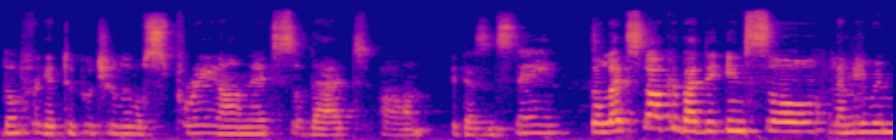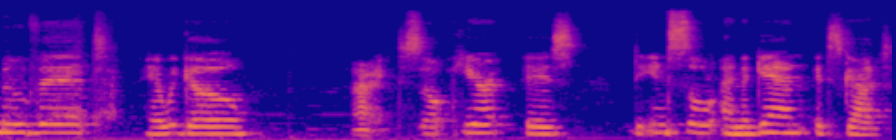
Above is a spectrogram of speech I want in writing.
Don't forget to put your little spray on it so that um, it doesn't stain. So let's talk about the insole. Let me remove it. Here we go. All right, so here is the insole. And again, it's got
